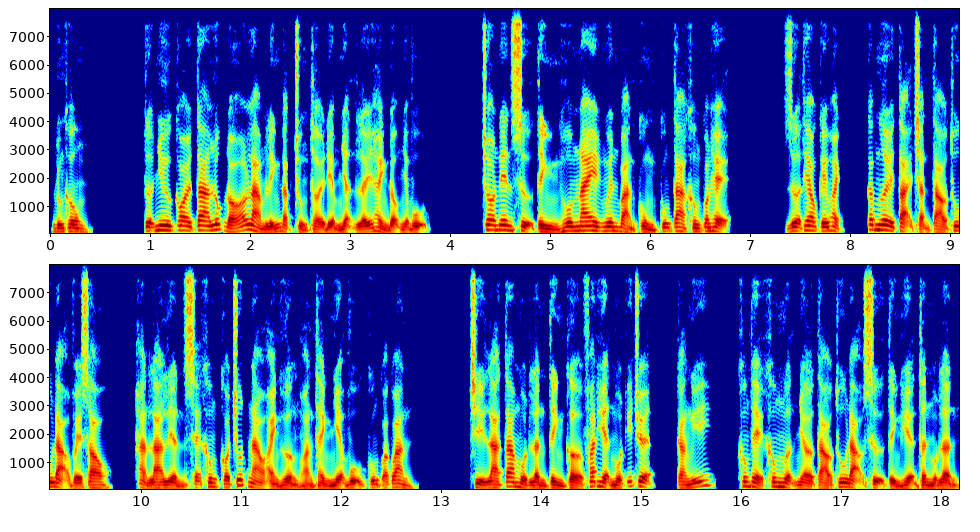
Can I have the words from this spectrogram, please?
đúng không? Tựa như coi ta lúc đó làm lính đặc trùng thời điểm nhận lấy hành động nhiệm vụ. Cho nên sự tình hôm nay nguyên bản cùng cũng ta không quan hệ. Dựa theo kế hoạch, các ngươi tại trận tàu thu đạo về sau, hẳn là liền sẽ không có chút nào ảnh hưởng hoàn thành nhiệm vụ cũng quá quan. Chỉ là ta một lần tình cờ phát hiện một ít chuyện, càng nghĩ, không thể không mượn nhờ tào thu đạo sự tình hiện thân một lần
